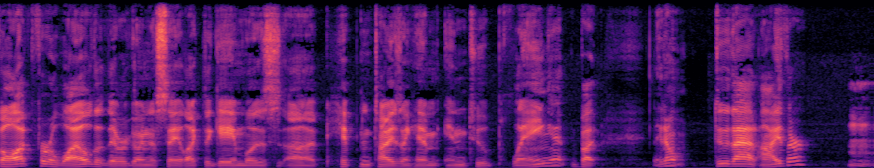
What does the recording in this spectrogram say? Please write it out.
thought for a while that they were going to say like the game was uh, hypnotizing him into playing it, but they don't do that either. Mm.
